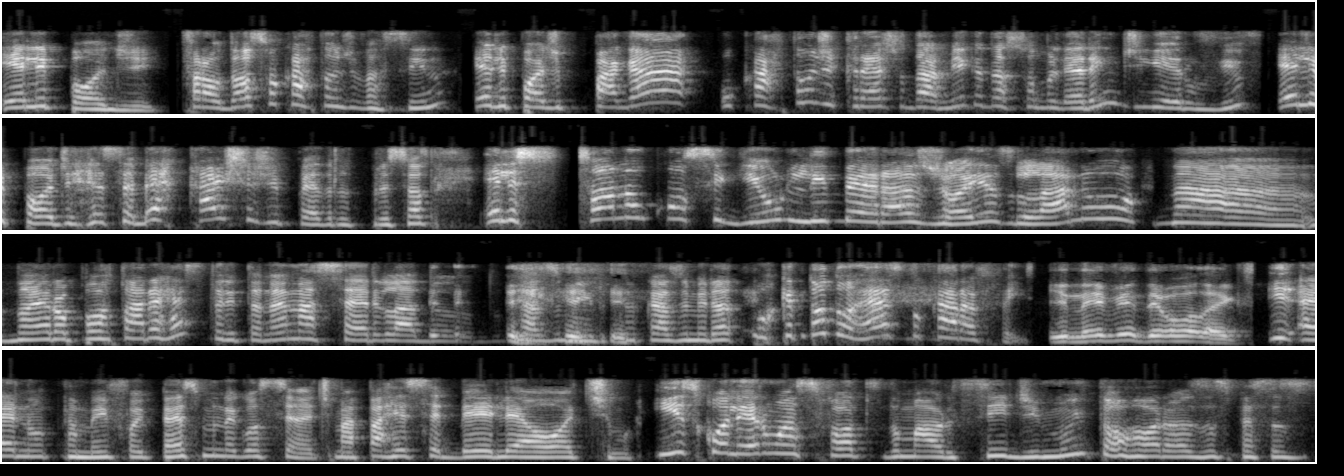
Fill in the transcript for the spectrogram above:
Ele pode fraudar seu cartão de vacina, ele pode pagar o cartão de crédito da amiga da sua mulher em dinheiro vivo, ele pode receber caixas de pedras preciosas. Ele só não conseguiu liberar as joias lá no, na, no aeroporto área restrita, né? Na série lá do, do Casimiro, do Casimiro. Porque todo o resto o cara fez. E nem vendeu o Rolex. E, é, não, também foi péssimo negociante, mas para receber ele é ótimo. E escolheram umas fotos do Mauro Cid muito horrorosas para essas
